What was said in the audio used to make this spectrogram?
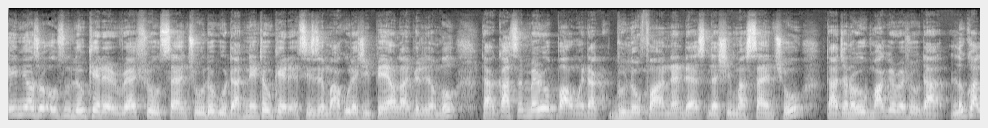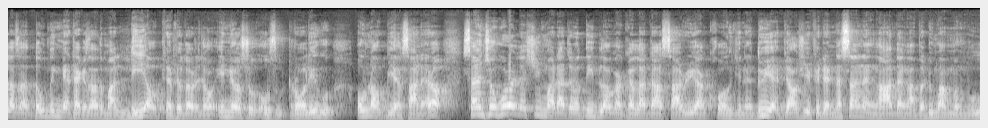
အေနီယောဆိုအုပ်စုလုခဲ့တဲ့ Rashford Sancho တို့ကိုဒါနှင်ထုတ်ခဲ့တဲ့အစီအစဉ်မှာအခုလက်ရှိပြန်ရောက်လာဖြစ်တဲ့ကြောင့်မို့ဒါ Casemiro ပါဝင်ဒါ Bruno Fernandes လက်ရှိမှာ Sancho ဒါကျွန်တော်တို့ Market Rashford ဒါလုခလာစား3သိန်းနဲ့ထက်ကစားသမား4ယောက်ပြန်ဖြစ်သွားတဲ့ကြောင့် Ineos အုပ်စုတော်တော်လေးကိုအုံနောက်ပြန်စားနေအဲ့တော့ Sancho ကိုတော့လက်ရှိမှာဒါကျွန်တော်တီးလောက်က Galatasaray ကခေါ်ခြင်းနဲ့သူ့ရဲ့အပြောင်းအရွှေ့ဖြစ်တဲ့25တန်းကဘယ်သူမှမမူ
